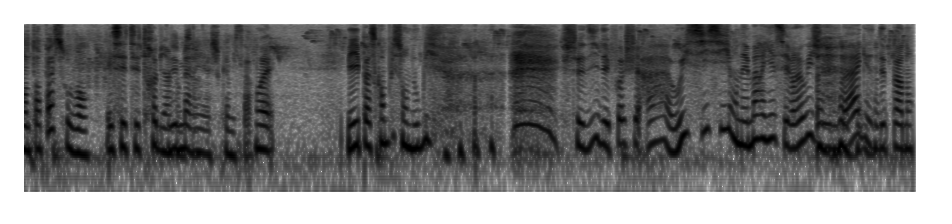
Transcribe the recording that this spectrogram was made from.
On n'entend pas souvent Et c'était très bien. des comme ça. mariages comme ça. Mais parce qu'en plus, on oublie. je te dis, des fois, je fais Ah oui, si, si, on est mariés, c'est vrai, oui, j'ai une bague. De, pardon.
